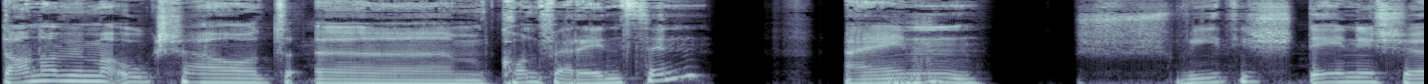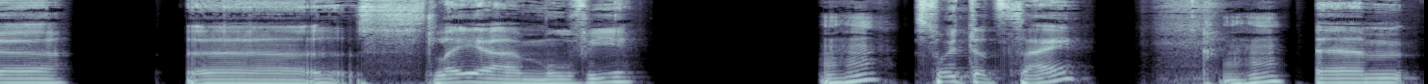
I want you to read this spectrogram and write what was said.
dann habe ich mir angeschaut ähm, Konferenzen, ein schwedisch-dänischer äh, Slayer-Movie. Mhm. Sollte das sein? Mhm. Ähm,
